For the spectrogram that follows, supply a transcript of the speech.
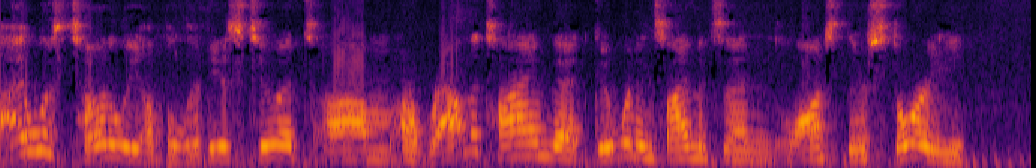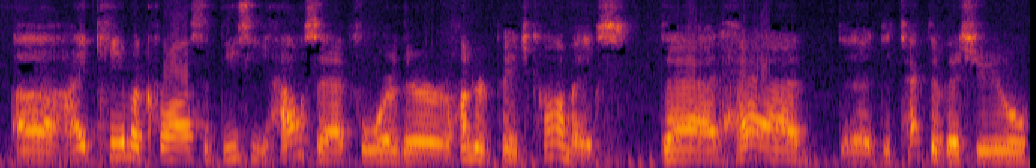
I was totally oblivious to it. Um, around the time that Goodwin and Simonson launched their story, uh, I came across a DC House ad for their 100 page comics that had the detective issue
